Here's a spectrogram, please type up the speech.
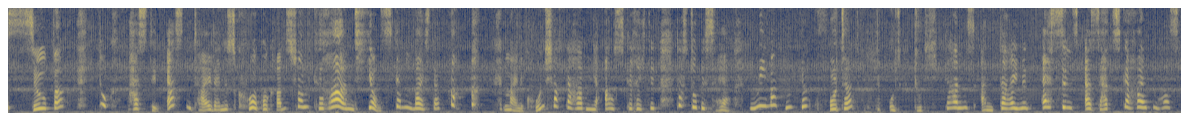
Super. Du hast den ersten Teil deines Kurprogramms schon grandios gemeistert. Meine Kundschafter haben mir ausgerichtet, dass du bisher niemanden gefuttert und du dich ganz an deinen Essensersatz gehalten hast.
